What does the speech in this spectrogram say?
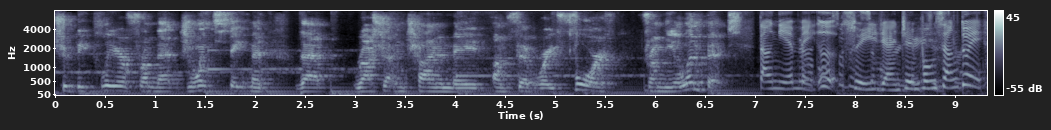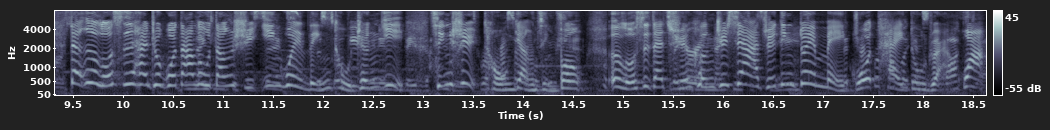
should be clear from that joint statement that Russia and China made on February 4th from the Olympics. 当年美俄虽然针锋相对，但俄罗斯和中国大陆当时因为领土争议，情势同样紧绷。俄罗斯在权衡之下，决定对美国态度软化，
